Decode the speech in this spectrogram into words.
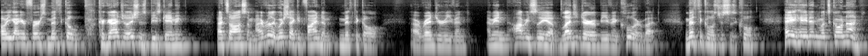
Oh, you got your first mythical. Congratulations, Beast Gaming. That's awesome. I really wish I could find a mythical uh, Redger even. I mean, obviously a legendary would be even cooler, but mythical is just as cool. Hey, Hayden, what's going on?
